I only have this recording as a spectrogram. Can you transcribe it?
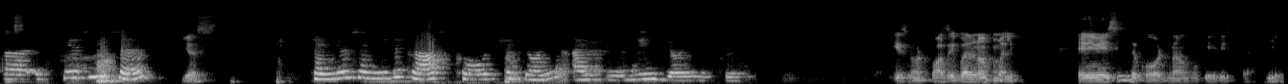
class. Uh, excuse me, sir. Yes. Can you send me the class code to join? I will join with you. That is not possible normally. Anyway, see the code now. Okay, it is there here.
